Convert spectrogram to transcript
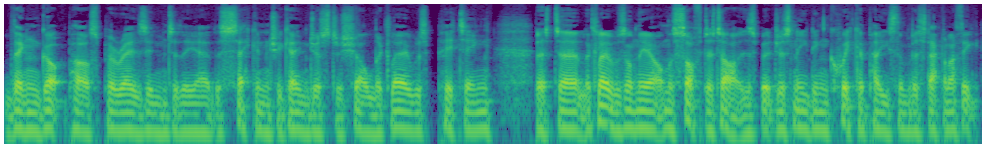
then got past Perez into the uh, the second chicane just as Charles Leclerc was pitting, but uh, Leclerc was on the on the softer tyres, but just needing quicker pace than Verstappen. I think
